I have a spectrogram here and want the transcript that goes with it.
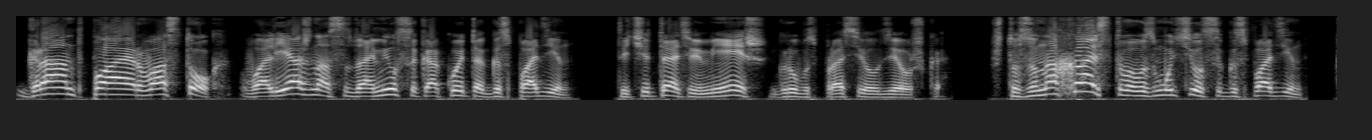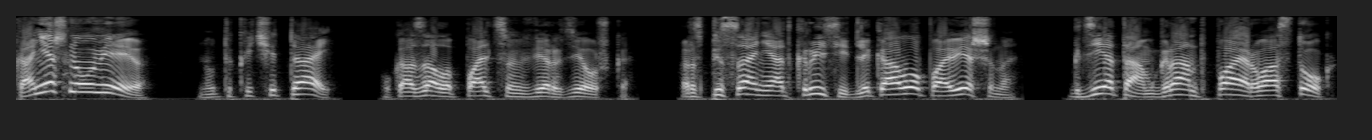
Гранд Пайер Восток? Вальяжно осведомился какой-то господин. Ты читать умеешь? Грубо спросила девушка. Что за нахальство? Возмутился господин. Конечно умею. Ну так и читай. Указала пальцем вверх девушка. Расписание открытий для кого повешено? Где там Гранд Пайер Восток?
